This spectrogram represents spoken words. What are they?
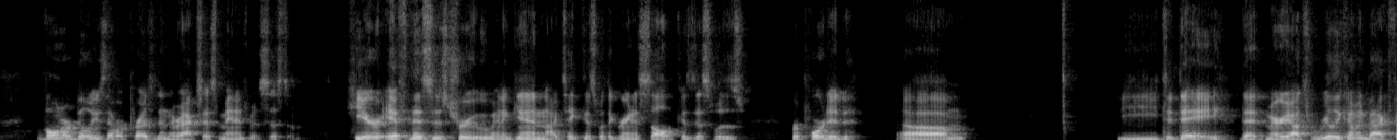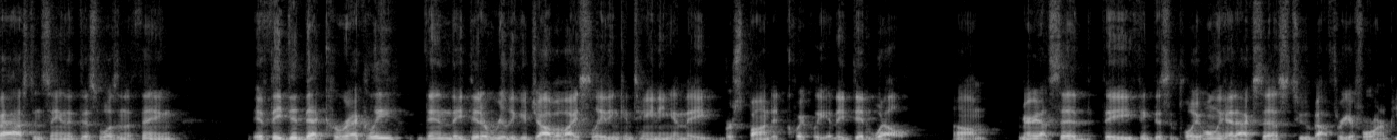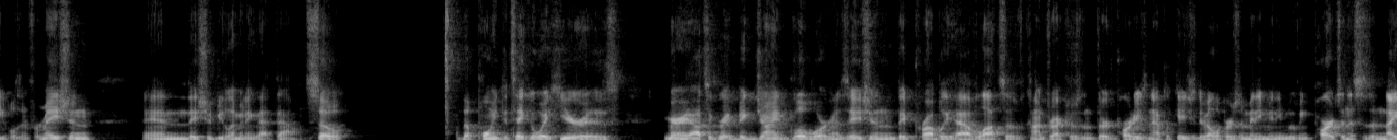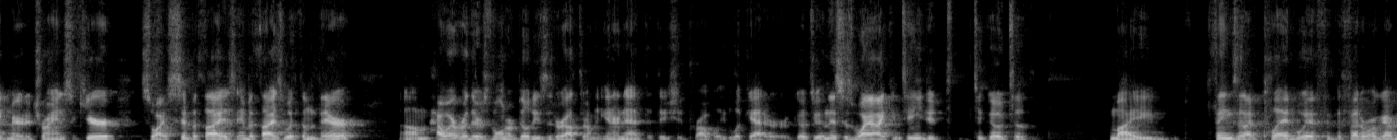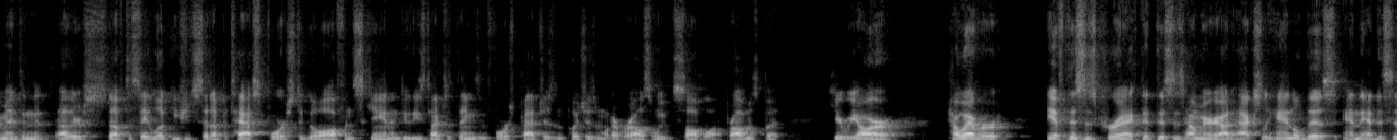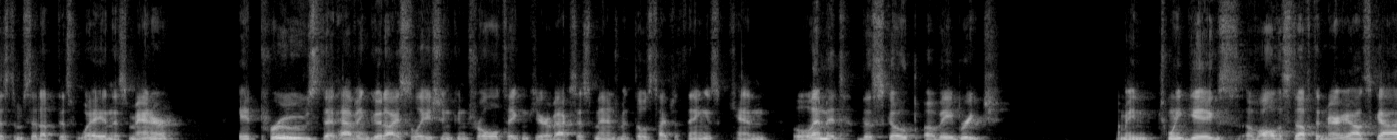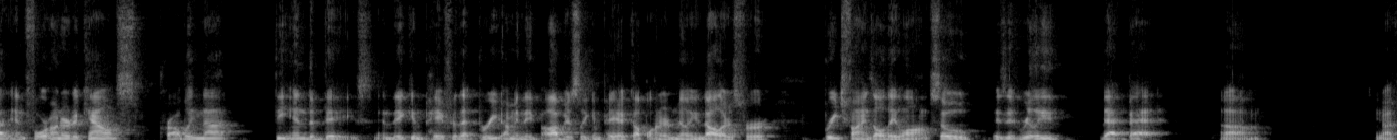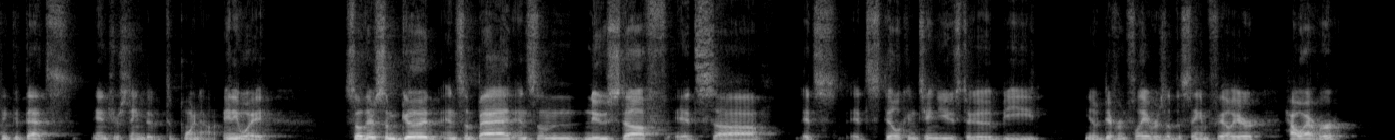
vulnerabilities that were present in their access management system. Here, if this is true, and again, I take this with a grain of salt because this was reported um, today that Marriott's really coming back fast and saying that this wasn't a thing. If they did that correctly, then they did a really good job of isolating, containing, and they responded quickly and they did well. Um, Marriott said they think this employee only had access to about three or 400 people's information and they should be limiting that down. So the point to take away here is Marriott's a great big giant global organization. They probably have lots of contractors and third parties and application developers and many, many moving parts. And this is a nightmare to try and secure. So I sympathize, empathize with them there. Um, however, there's vulnerabilities that are out there on the internet that they should probably look at or go to. And this is why I continue to, to go to my things that I've pled with the federal government and other stuff to say, look, you should set up a task force to go off and scan and do these types of things and force patches and pushes and whatever else, and we would solve a lot of problems. But here we are. However, if this is correct that this is how Marriott actually handled this and they had the system set up this way in this manner, it proves that having good isolation control, taking care of access management, those types of things can limit the scope of a breach. I mean, 20 gigs of all the stuff that Marriott's got and 400 accounts, probably not the end of days. And they can pay for that breach. I mean, they obviously can pay a couple hundred million dollars for breach fines all day long. So is it really that bad? Um, you know, I think that that's interesting to, to point out. Anyway, so there's some good and some bad and some new stuff. It's uh, it's it still continues to be you know different flavors of the same failure. However,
